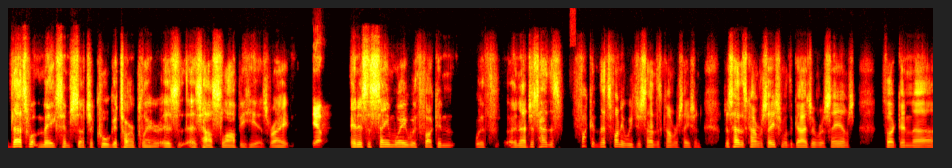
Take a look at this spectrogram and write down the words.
that's what makes him such a cool guitar player is is how sloppy he is, right? Yep. And it's the same way with fucking with and I just had this fucking that's funny we just had this conversation. Just had this conversation with the guys over at Sam's fucking uh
